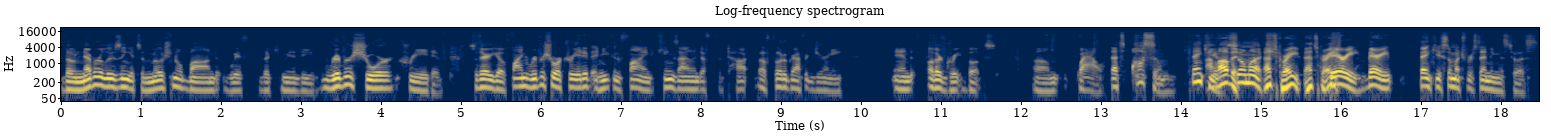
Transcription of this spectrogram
though never losing its emotional bond with the community. River Shore Creative. So there you go. Find River Shore Creative and you can find Kings Island, a, photo- a photographic journey, and other great books. Um, wow, that's awesome. Thank you I love it so much. That's great. That's great. Barry, Barry, thank you so much for sending this to us.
